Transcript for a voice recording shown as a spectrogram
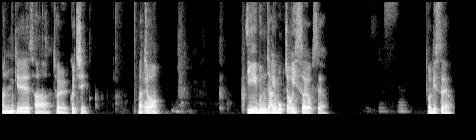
관계사절, 그렇지? 맞죠? 이 문장에 목적어 있어요, 없어요? 어디 있어요?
